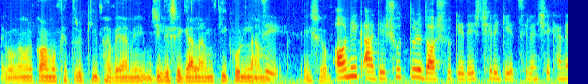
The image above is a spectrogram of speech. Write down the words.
এবং আমার কর্মক্ষেত্র কীভাবে আমি বিদেশে গেলাম কি করলাম এইসব। অনেক আগে সত্তরের দশকে দেশ ছেড়ে গিয়েছিলেন সেখানে।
